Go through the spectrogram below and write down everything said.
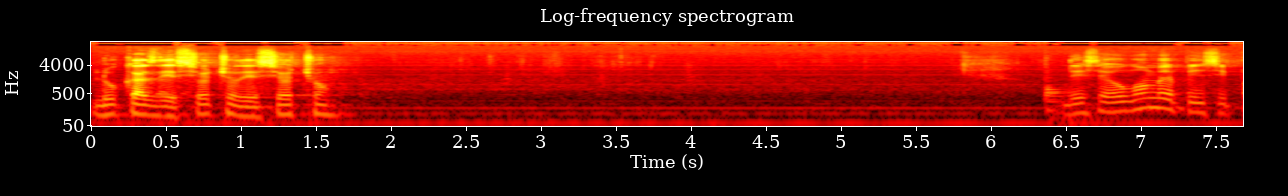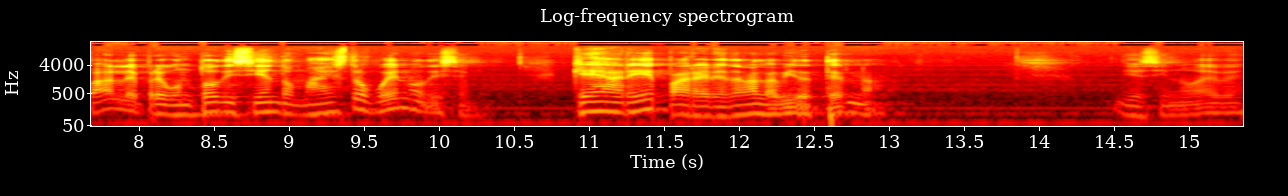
Lucas 18, 18. Dice, un hombre principal le preguntó diciendo, maestro bueno, dice, ¿qué haré para heredar la vida eterna? 19.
